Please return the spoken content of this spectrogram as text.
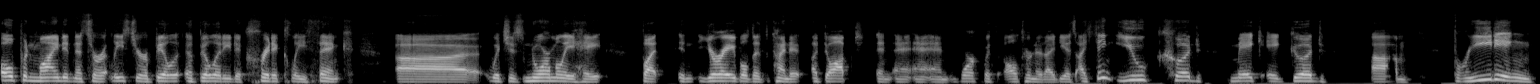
open mindedness, or at least your abil- ability to critically think, uh, which is normally hate, but in, you're able to kind of adopt and, and and work with alternate ideas. I think you could make a good um, breeding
